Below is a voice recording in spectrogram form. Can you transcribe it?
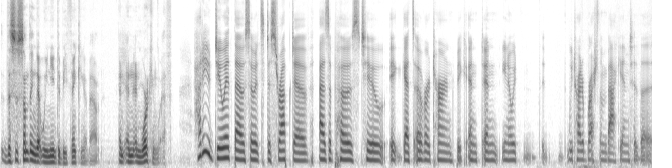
This is something that we need to be thinking about and, and, and working with. How do you do it though so it's disruptive as opposed to it gets overturned bec- and and you know we we try to brush them back into the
